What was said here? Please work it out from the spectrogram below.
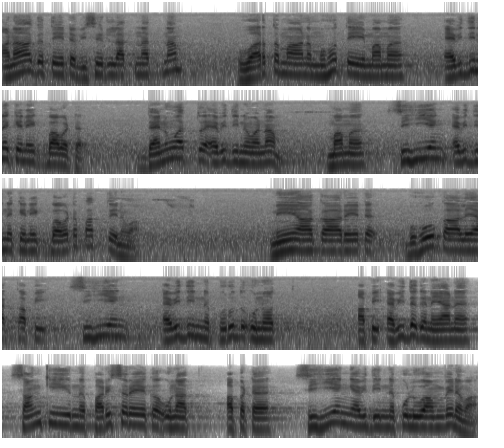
අනාගතයට විසිරලත් නැත්නම් වර්තමාන මොහොතේ මම ඇවිදින කෙනෙක් බවට දැනුවත්ව ඇවිදිනවා නම් මම සිහියෙන් ඇවිදින කෙනෙක් බවට පත් වෙනවා. මේ ආකාරයට බොහෝ කාලයක් අපි සිහියෙන් ඇවිදින්න පුරුදු වුණොත් අපි ඇවිදගෙන යන සංකීර්ණ පරිසරයක වුණත් අපට සිහියෙන් ඇවිදින්න පුළුවන් වෙනවා.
